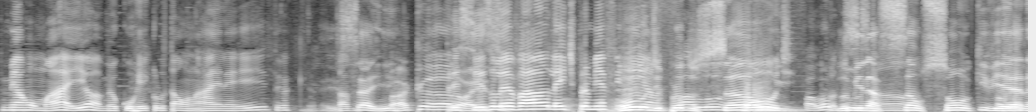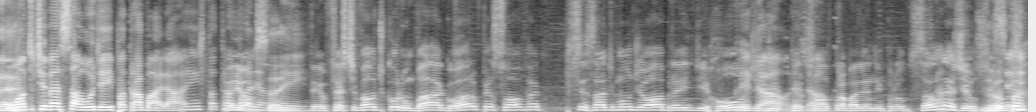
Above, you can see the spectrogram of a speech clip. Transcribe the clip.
me arrumar aí, ó, meu currículo tá online aí, tô- tá- Isso aí. Bacana. preciso ó, isso- levar leite pra minha filhinha. Road, produção, Road, falou produção. iluminação, som, o que vier, né? Enquanto tiver saúde aí pra trabalhar, a gente tá Aí, ó, trabalhando isso aí. aí. Tem o Festival de Corumbá agora, o pessoal vai precisar de mão de obra aí, de road, Legal, de pessoal legal. trabalhando em produção, né, Gilson? Se a Opa. gente,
